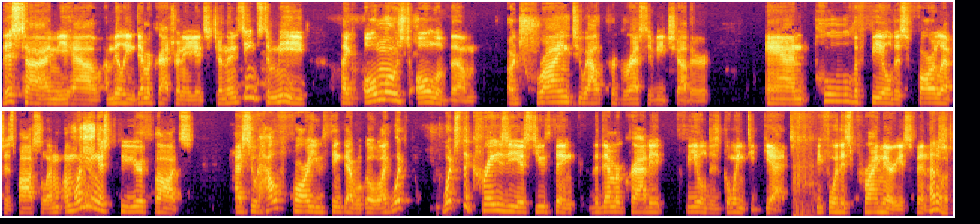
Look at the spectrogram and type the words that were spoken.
This time you have a million Democrats running against each other. And it seems to me like almost all of them are trying to out progressive each other and pull the field as far left as possible. I'm, I'm wondering as to your thoughts as to how far you think that will go. Like, what what's the craziest you think the Democratic field is going to get before this primary is finished? I don't.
